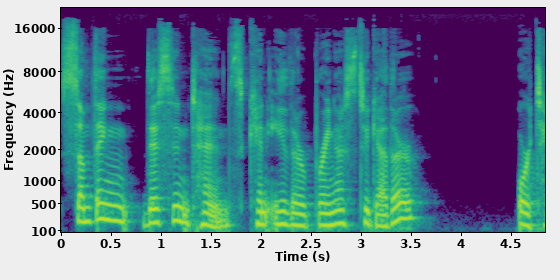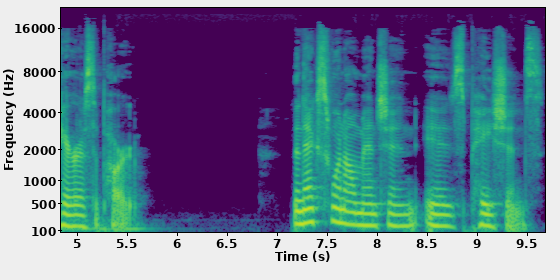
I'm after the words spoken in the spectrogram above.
something this intense can either bring us together or tear us apart. The next one I'll mention is patience.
